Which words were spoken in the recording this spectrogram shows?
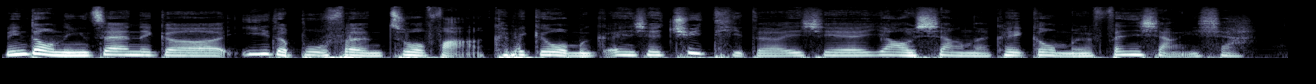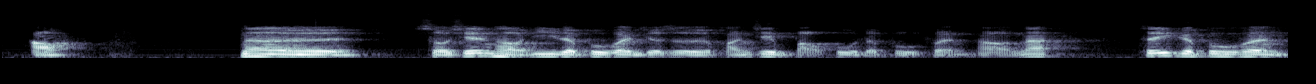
林董，您在那个一的部分做法，可不可以给我们跟一些具体的一些要项呢？可以跟我们分享一下。好，那首先哈，一的部分就是环境保护的部分。好，那这一个部分。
